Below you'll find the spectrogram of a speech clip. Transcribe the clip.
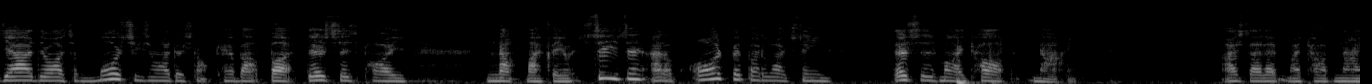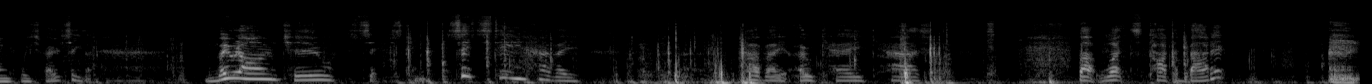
yeah, there are some more seasons I just don't care about, but this is probably not my favorite season. Out of all the people I've seen, this is my top nine. I said it, my top nine least favorite season. Moving on to 16. 16 have a have a okay cast, but let's talk about it. the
